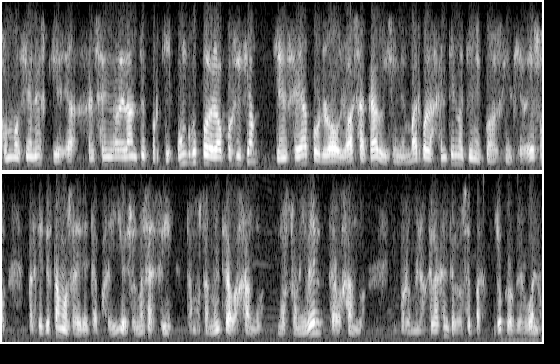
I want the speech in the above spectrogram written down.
son mociones que han salido adelante porque un grupo de la oposición quien sea pues lo, lo ha sacado y sin embargo la gente no tiene conciencia de eso. Parece que estamos ahí de tapadillo eso no es así. Estamos también trabajando nuestro nivel trabajando. Y por lo menos que la gente lo sepa. Yo creo que es bueno.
